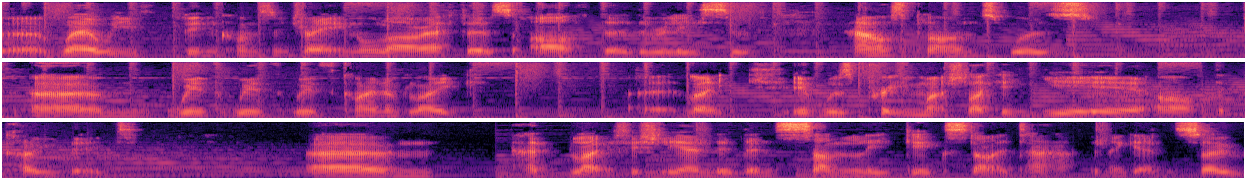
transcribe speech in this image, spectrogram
uh, where we've been concentrating all our efforts after the release of Houseplants was um, with with with kind of like uh, like it was pretty much like a year after COVID um, had like officially ended, then suddenly gigs started to happen again. So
